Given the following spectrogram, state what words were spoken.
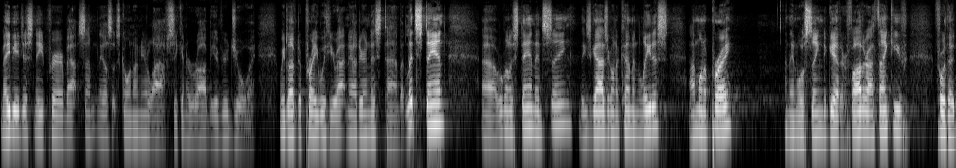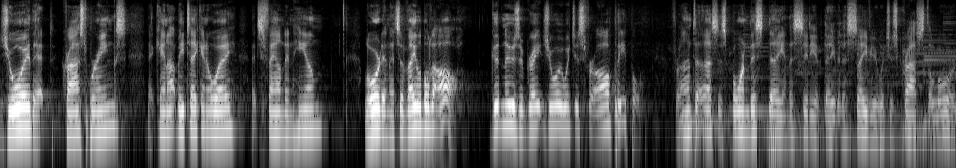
Maybe you just need prayer about something else that's going on in your life, seeking to rob you of your joy. We'd love to pray with you right now during this time. But let's stand. Uh, we're going to stand and sing. These guys are going to come and lead us. I'm going to pray, and then we'll sing together. Father, I thank you for the joy that Christ brings that cannot be taken away, that's found in Him, Lord, and it's available to all. Good news of great joy, which is for all people. For unto us is born this day in the city of David a Savior, which is Christ the Lord.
